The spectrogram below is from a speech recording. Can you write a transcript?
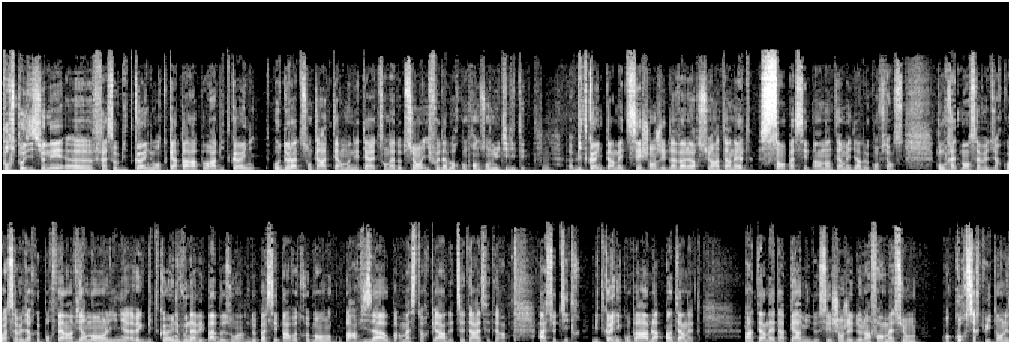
pour se positionner euh, face au Bitcoin, ou en tout cas par rapport à Bitcoin, au-delà de son caractère monétaire et de son adoption, il faut d'abord comprendre son utilité. Hmm. Euh, Bitcoin permet de s'échanger de la valeur sur Internet sans passer par un intermédiaire de confiance. Concrètement, ça veut dire quoi? Ça veut dire que pour faire un virement en ligne avec Bitcoin, vous n'avez pas besoin de passer par votre banque ou par Visa ou par Mastercard, etc. etc. À ce titre, Bitcoin est comparable à Internet. Internet a permis de s'échanger de l'information en court-circuitant les,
